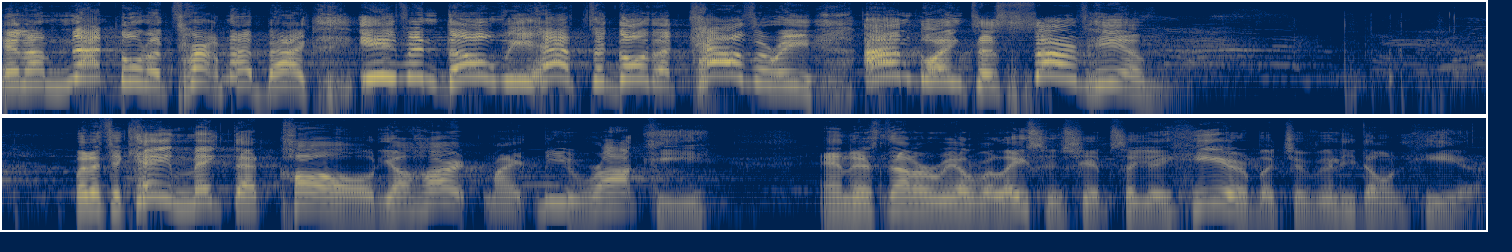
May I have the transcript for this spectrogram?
and I'm not going to turn my back. Even though we have to go to Calvary, I'm going to serve him. But if you can't make that call, your heart might be rocky and there's not a real relationship. So you hear, but you really don't hear.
